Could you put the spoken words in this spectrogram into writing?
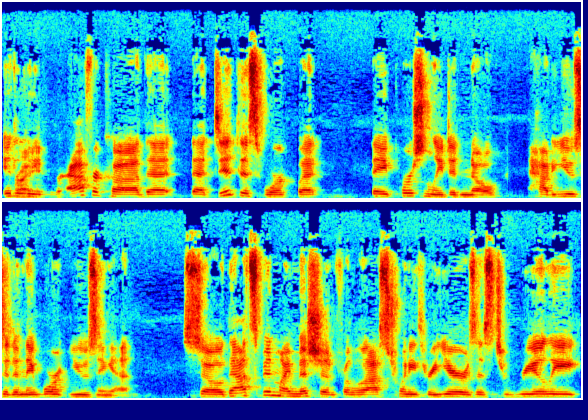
Italy right. or Africa that that did this work, but they personally didn't know how to use it and they weren't using it. So that's been my mission for the last 23 years is to really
